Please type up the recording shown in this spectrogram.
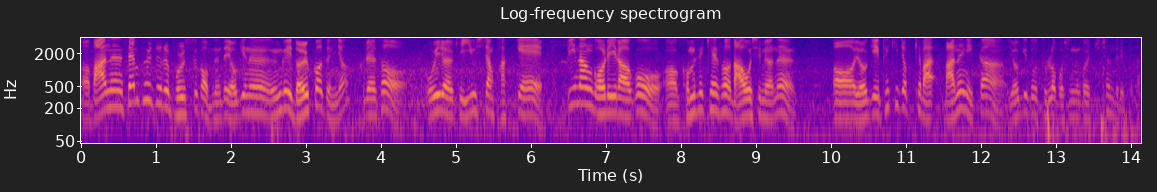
어, 많은 샘플들을 볼 수가 없는데 여기는 은근히 넓거든요. 그래서 오히려 이렇게 이유 시장 밖에 삐난거리라고 어, 검색해서 나오시면은 어, 여기 패키지 업체 마- 많으니까 여기도 둘러보시는 걸 추천드립니다.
